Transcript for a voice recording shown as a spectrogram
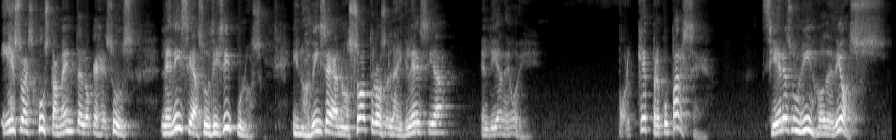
Y eso es justamente lo que Jesús le dice a sus discípulos y nos dice a nosotros, la iglesia, el día de hoy. ¿Por qué preocuparse? Si eres un hijo de Dios,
